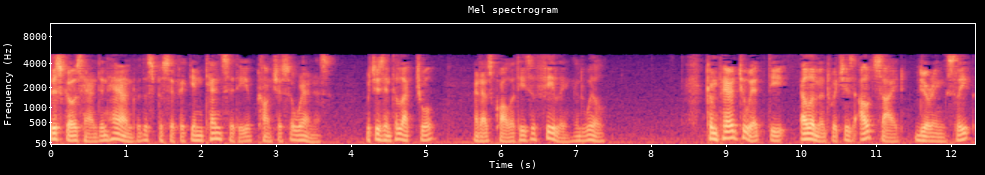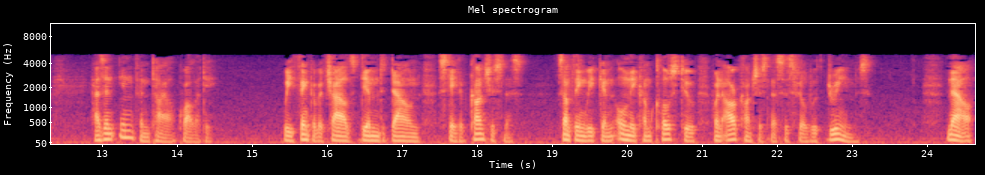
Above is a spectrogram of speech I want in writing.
This goes hand in hand with a specific intensity of conscious awareness, which is intellectual, and has qualities of feeling and will. Compared to it, the element which is outside during sleep has an infantile quality. We think of a child's dimmed down state of consciousness, something we can only come close to when our consciousness is filled with dreams. Now,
